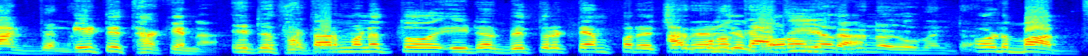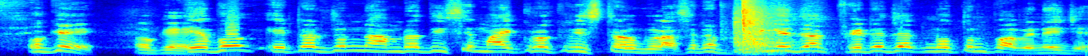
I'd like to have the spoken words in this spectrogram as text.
লাগবে না। এটে থাকে না। এটা থাকে তার মানে তো এটার ভেতরে টেম্পারেচার কোনো কাজেই আসবে না ওভেনটা। ওটা বাদ। ওকে Okay. এবং এটার জন্য আমরা দিছি মাইক্রো ক্রিস্টাল গ্লাস এটা ভেঙে যাক ফেটে যাক নতুন পাবেন। এই যে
